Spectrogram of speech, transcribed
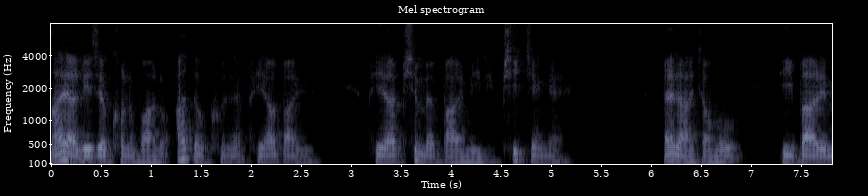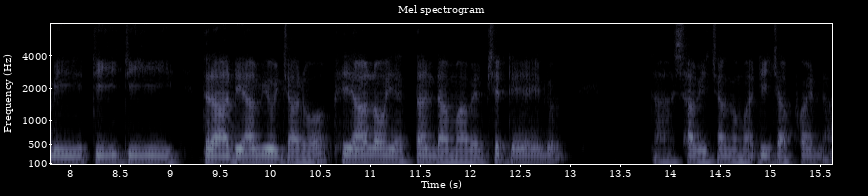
948ဘဝလို့အတုခွန်ဖျားပါရင်ဖះဖြစ်မဲ့ပါရမီတွေဖြစ်ခြင်းခဲ့ အဲ့ဒါကြောင့်မို့ဒီပါရမီဒီဒီတရားတရားမျိုးကြတော့ဖះလောင်းရဲ့တန်တာမှာပဲဖြစ်တယ်လို့ဒါစာပေကျမ်းကမှာအတိအကျဖွင့်တာ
